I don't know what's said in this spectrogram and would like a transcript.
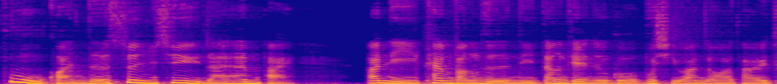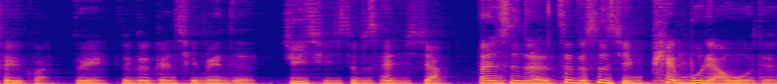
付款的顺序来安排。啊，你看房子，你当天如果不喜欢的话，他会退款。对，这个跟前面的剧情是不是很像？但是呢，这个事情骗不了我的，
